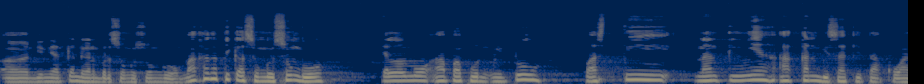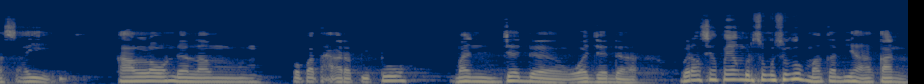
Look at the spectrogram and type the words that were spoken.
uh, diniatkan dengan bersungguh-sungguh. Maka ketika sungguh-sungguh ilmu apa pun itu pasti nantinya akan bisa kita kuasai. Kalau dalam pepatah Arab itu manjada wajada. Barang siapa yang bersungguh-sungguh maka dia akan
